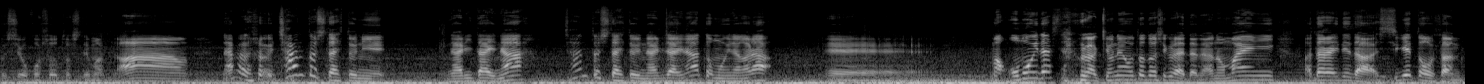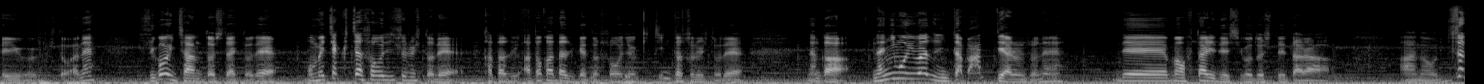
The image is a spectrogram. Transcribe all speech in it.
年を越そうとしてます。あーなんかそういうちゃんとした人になりたいなちゃんとした人になりたいなと思いながらえーまあ、思い出したのが去年一昨年ぐらいだったんであの前に働いてた重藤さんっていう人がねすごいちゃんとした人でもうめちゃくちゃ掃除する人で片付後片付けと掃除をきちんとする人でなんか何も言わずにダバってやるんですよね。でまあ2人で仕事してたらあのずっ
